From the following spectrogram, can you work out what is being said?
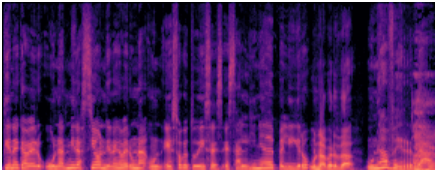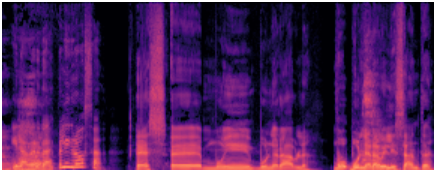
tiene que haber una admiración, tiene que haber una, eso que tú dices, esa línea de peligro. Una verdad. Una verdad. y la verdad es peligrosa. Es eh, muy vulnerable, vulnerabilizante.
